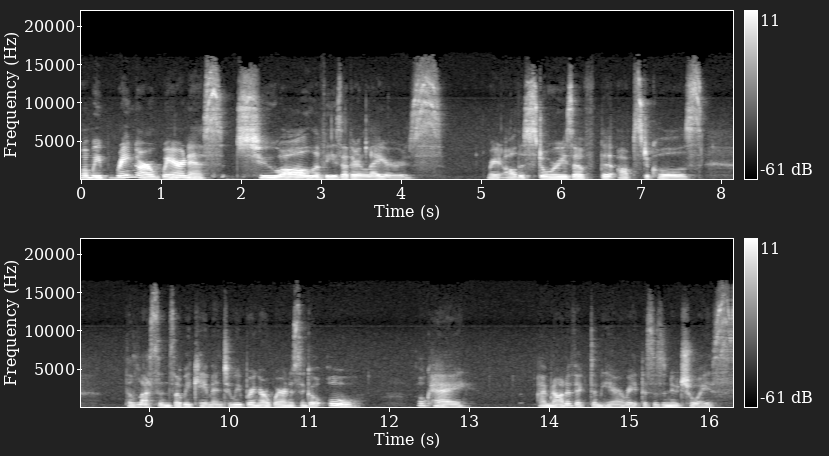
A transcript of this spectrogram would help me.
when we bring our awareness to all of these other layers, right? All the stories of the obstacles, the lessons that we came into, we bring our awareness and go, oh, okay, I'm not a victim here, right? This is a new choice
